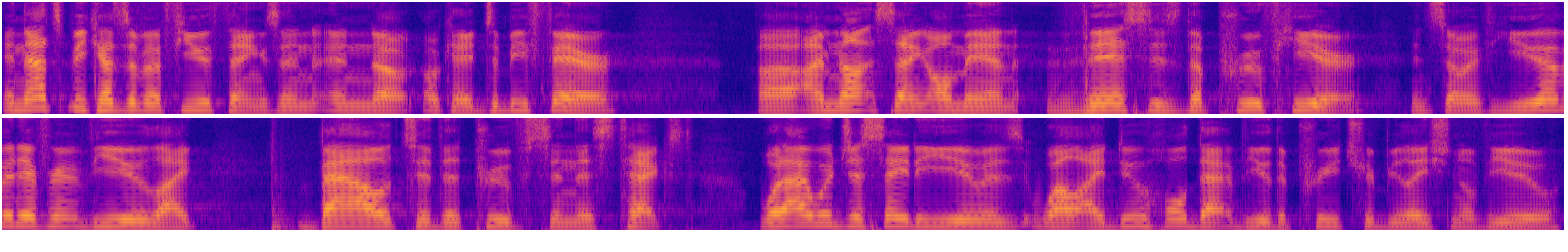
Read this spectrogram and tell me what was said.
And that's because of a few things. And, and note, okay, to be fair, uh, I'm not saying, oh man, this is the proof here. And so if you have a different view, like bow to the proofs in this text. What I would just say to you is while I do hold that view, the pre tribulational view,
